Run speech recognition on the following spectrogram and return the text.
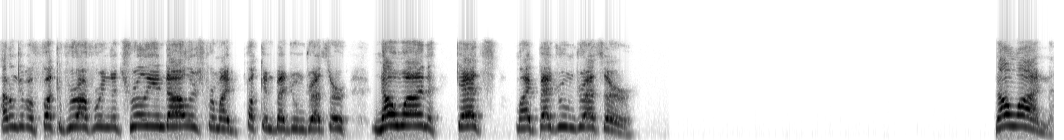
I don't give a fuck if you're offering a trillion dollars for my fucking bedroom dresser. No one gets my bedroom dresser. No one.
